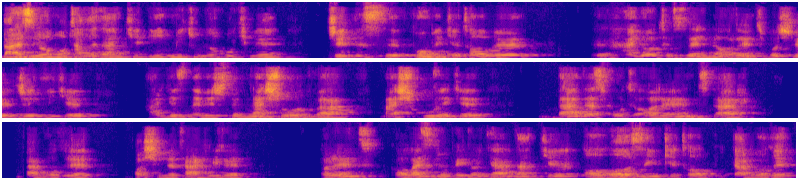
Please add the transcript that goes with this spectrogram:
بعضی ها معتقدن که این می‌تونه حکم جلد سوم کتاب حیات ذهن آرنت باشه جلدی که هرگز نوشته نشد و مشهوره که بعد از فوت آرنت در در واقع ماشین تحریر آرنت کاغذی رو پیدا کردن که آغاز این کتاب بود. در واقع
